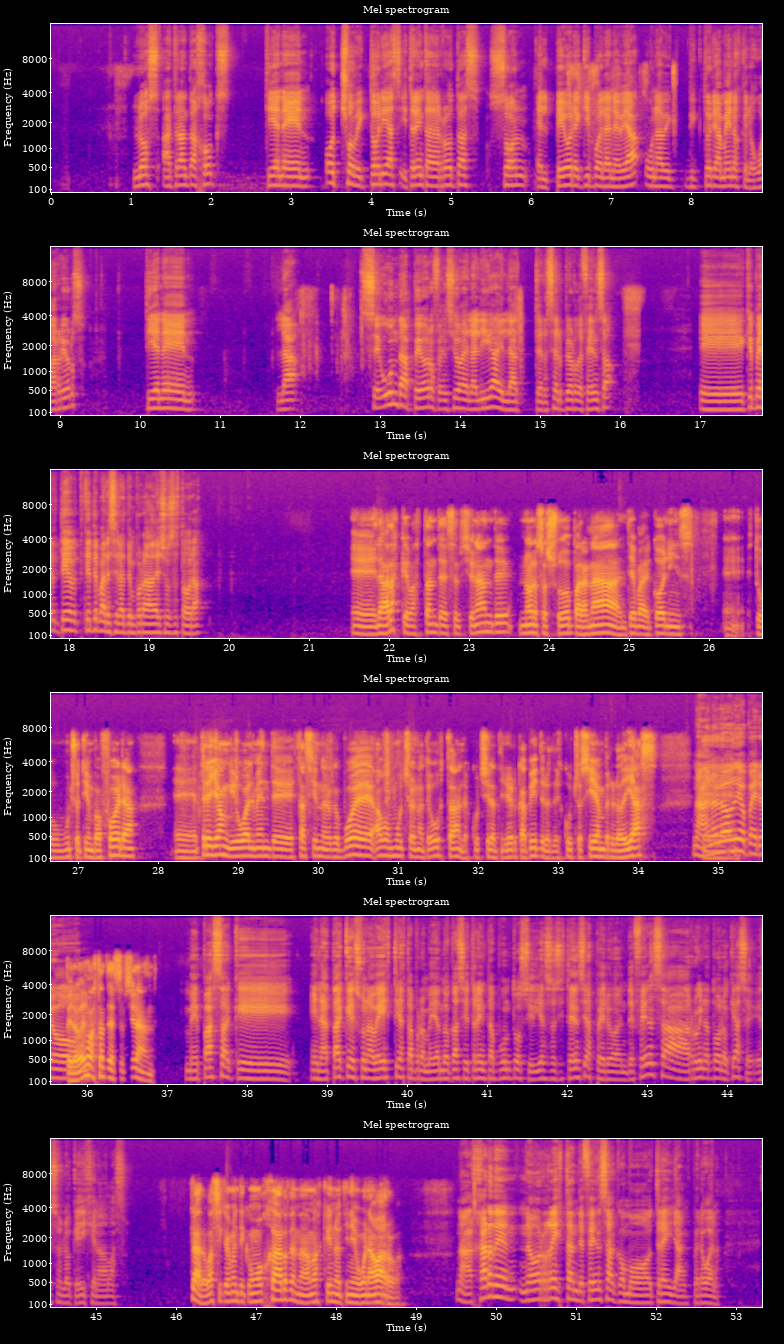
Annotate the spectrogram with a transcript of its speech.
Los Atlanta Hawks tienen 8 victorias y 30 derrotas. Son el peor equipo de la NBA. Una victoria menos que los Warriors. Tienen la segunda peor ofensiva de la liga y la tercer peor defensa. Eh, ¿qué, te, parece la temporada de ellos hasta ahora? Eh, la verdad es que bastante decepcionante. No los ayudó para nada. El tema de Collins eh, estuvo mucho tiempo afuera. Eh, Trey Young igualmente está haciendo lo que puede. A vos mucho no te gusta. Lo escuché en el anterior capítulo, te escucho siempre, lo odias. No, no lo eh, odio, pero. Pero es bastante decepcionante. Me pasa que en ataque es una bestia, está promediando casi 30 puntos y 10 asistencias, pero en defensa arruina todo lo que hace. Eso es lo que dije nada más. Claro, básicamente como Harden, nada más que no tiene buena barba. No, Harden no resta en defensa como Trey Young, pero bueno.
